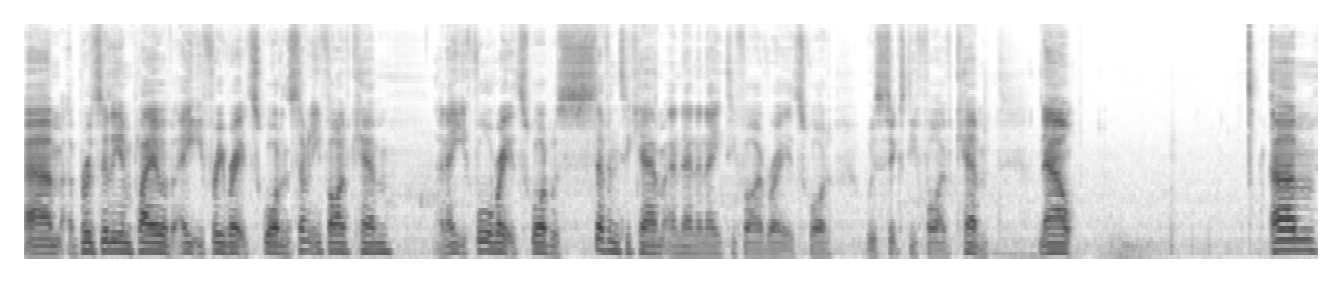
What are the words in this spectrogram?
um, a Brazilian player with 83 rated squad and 75 chem, an 84 rated squad with 70 chem, and then an 85 rated squad with 65 chem. Now, um,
